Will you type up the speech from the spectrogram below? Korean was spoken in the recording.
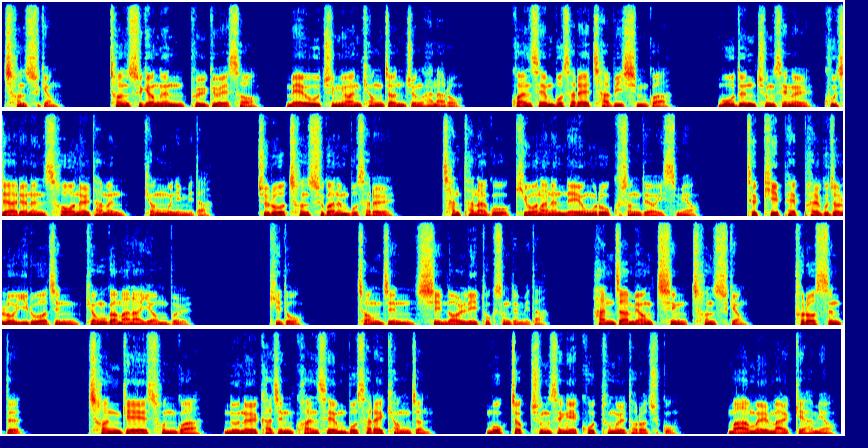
천수경. 천수경은 불교에서 매우 중요한 경전 중 하나로 관세음보살의 자비심과 모든 중생을 구제하려는 서원을 담은 경문입니다. 주로 천수관음 보살을 찬탄하고 기원하는 내용으로 구성되어 있으며 특히 108구절로 이루어진 경우가 많아 연불, 기도, 정진, 시 널리 독송됩니다. 한자 명칭 천수경, 풀어 쓴 뜻, 천 개의 손과 눈을 가진 관세음보살의 경전, 목적 중생의 고통을 덜어주고 마음을 맑게 하며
